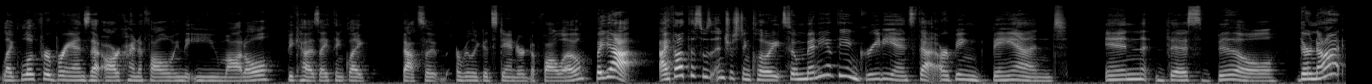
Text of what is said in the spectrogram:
like look for brands that are kind of following the EU model because I think like that's a, a really good standard to follow. But yeah, I thought this was interesting, Chloe. So many of the ingredients that are being banned in this bill, they're not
